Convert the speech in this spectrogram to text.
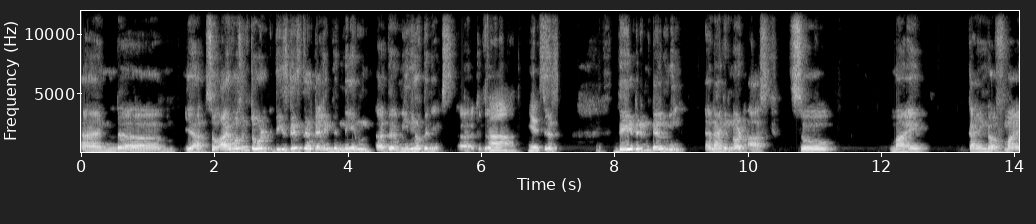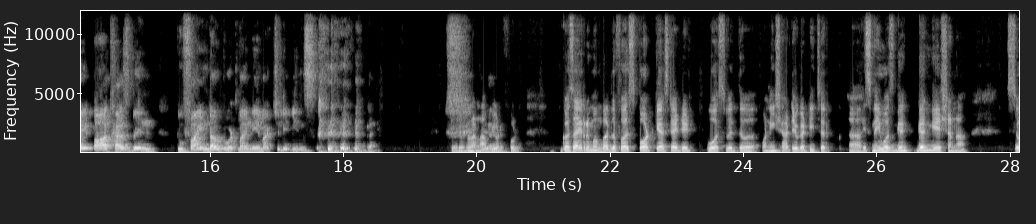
And um, yeah, so I wasn't told. These days, they're telling the name, uh, the meaning of the names uh, to the Ah, yes. They didn't tell me, and I did not ask. So my kind of my path has been to find out what my name actually means. Beautiful, Anna, Yeah. beautiful. Because I remember the first podcast I did was with the an Isha Hatha Yoga teacher. Uh, his name Hmm. was Gang- Gangesh Anna. So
